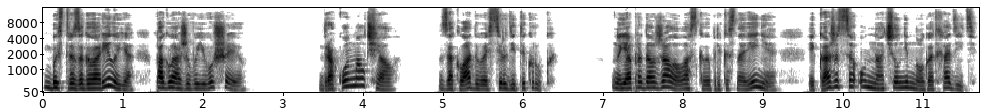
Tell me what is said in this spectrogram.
Быстро заговорила я, поглаживая его шею. Дракон молчал, закладывая сердитый круг. Но я продолжала ласковые прикосновения, и, кажется, он начал немного отходить.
